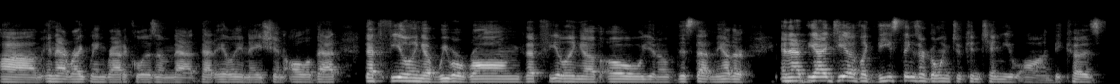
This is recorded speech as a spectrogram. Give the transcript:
um, and that right wing radicalism, that that alienation, all of that, that feeling of we were wrong, that feeling of oh, you know, this, that, and the other, and that the idea of like these things are going to continue on because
